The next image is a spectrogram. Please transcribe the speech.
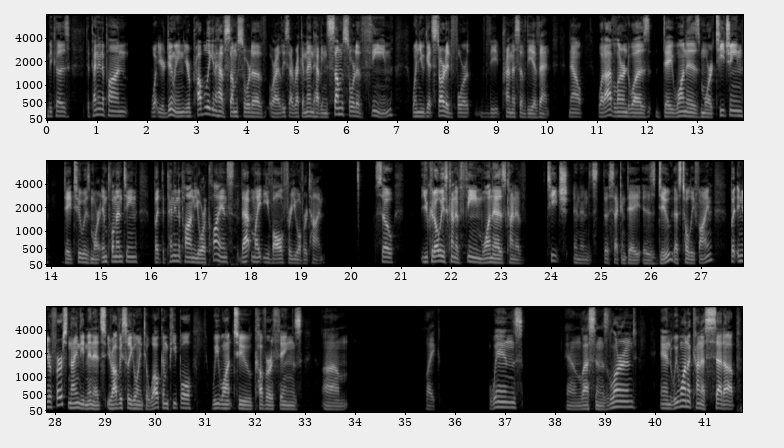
because depending upon what you're doing, you're probably going to have some sort of, or at least I recommend having some sort of theme when you get started for the premise of the event. Now, what I've learned was day one is more teaching, Day two is more implementing, but depending upon your clients, that might evolve for you over time. So you could always kind of theme one as kind of teach, and then the second day is do. That's totally fine. But in your first 90 minutes, you're obviously going to welcome people. We want to cover things um, like wins and lessons learned. And we want to kind of set up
